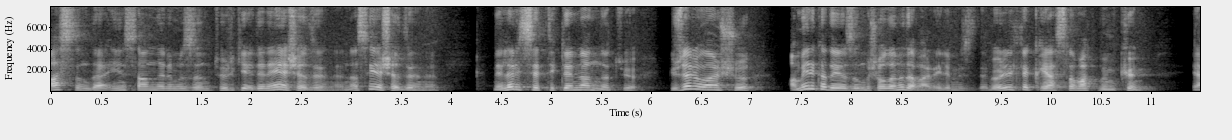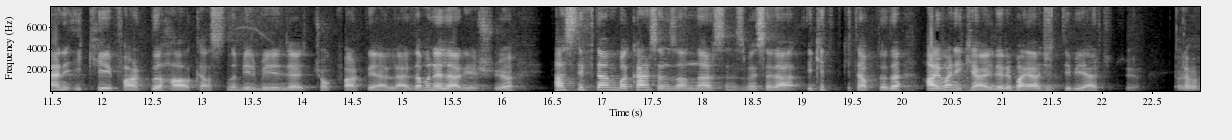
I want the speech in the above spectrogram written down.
aslında insanlarımızın Türkiye'de ne yaşadığını, nasıl yaşadığını, neler hissettiklerini anlatıyor. Güzel olan şu, Amerika'da yazılmış olanı da var elimizde. Böylelikle kıyaslamak mümkün. Yani iki farklı halk aslında birbiriyle çok farklı yerlerde ama neler yaşıyor? Tasniften bakarsanız anlarsınız. Mesela iki kitapta da hayvan hikayeleri bayağı ciddi bir yer tutuyor. Öyle mi?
